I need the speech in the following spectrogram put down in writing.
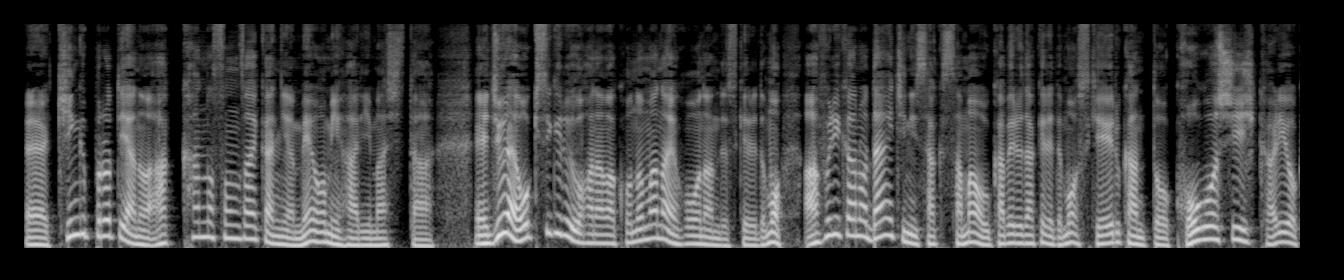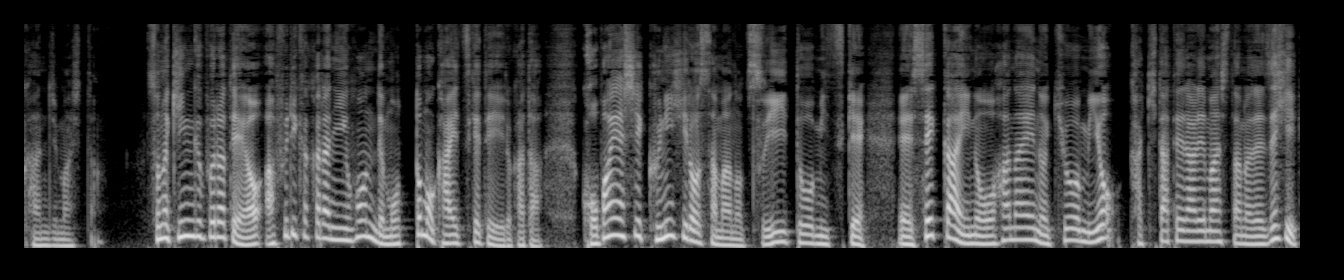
えーキングプロテアの圧巻の存在感には目を見張りました。えー従来大きすぎるお花は好まない方なんですけれども、アフリカの大地に咲く様を浮かべるだけでもスケール感と神々しい光を感じました。そのキングプロテアをアフリカから日本で最も買い付けている方、小林邦弘様のツイートを見つけ、えー世界のお花への興味をかき立てられましたので、ぜひ、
